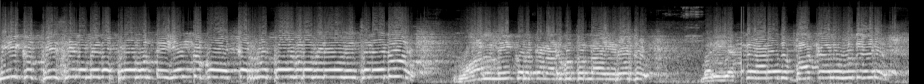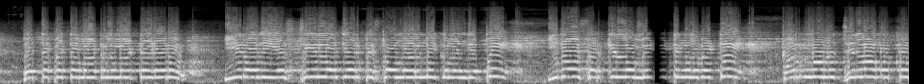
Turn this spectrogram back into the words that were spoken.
మీకు బీసీల మీద ప్రేమ ఉంటే ఎందుకు ఒక్క రూపాయి కూడా వినియోగించలేదు? వాల్మీకులకని అడుగుతున్నా ఈ రోజు మరి ఎక్కడ ఆ రోజు బాకాలు ఊదాడు? పెద్ద పెద్ద మాటలు మాట్లాడారు. ఈ రోజు ఎస్టీల్లో చేర్పిస్తాం వాల్మీకులు అని చెప్పి ఇదే సర్కిల్లో మీటింగులు పెట్టి కర్నూలు జిల్లా మొత్తం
